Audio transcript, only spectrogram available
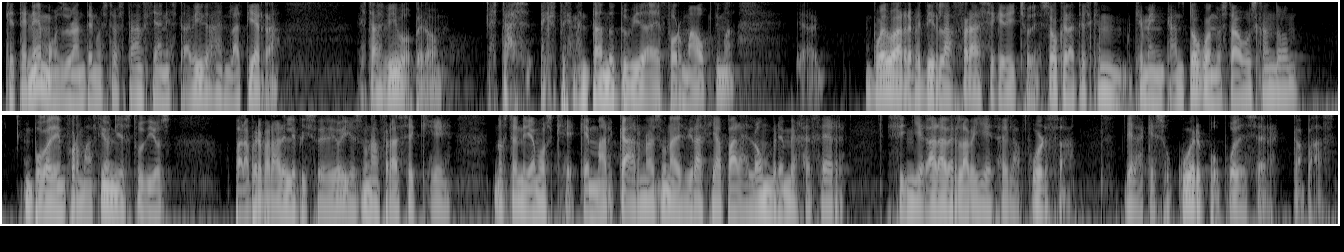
que tenemos durante nuestra estancia en esta vida, en la Tierra. Estás vivo, pero estás experimentando tu vida de forma óptima. Vuelvo a repetir la frase que he dicho de Sócrates, que, me encantó cuando estaba buscando un poco de información y estudios para preparar el episodio de hoy. Es una frase que nos tendríamos que, que, marcar, ¿no? Es una desgracia para el hombre envejecer sin llegar a ver la belleza y la fuerza de la que su cuerpo puede ser capaz.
